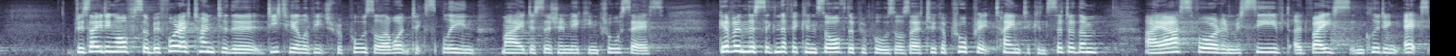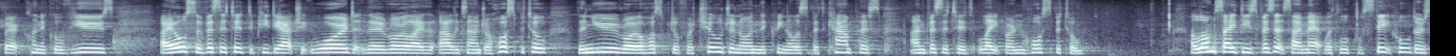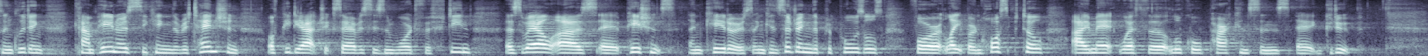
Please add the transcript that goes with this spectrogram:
Presiding officer, before I turn to the detail of each proposal, I want to explain my decision-making process. Given the significance of the proposals, I took appropriate time to consider them. I asked for and received advice, including expert clinical views, I also visited the paediatric ward at the Royal Alexandra Hospital, the new Royal Hospital for Children on the Queen Elizabeth campus and visited Lightburn Hospital. Alongside these visits, I met with local stakeholders, including campaigners seeking the retention of paediatric services in Ward 15, as well as uh, patients and carers. And considering the proposals for Lightburn Hospital, I met with the local Parkinson's uh, group.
